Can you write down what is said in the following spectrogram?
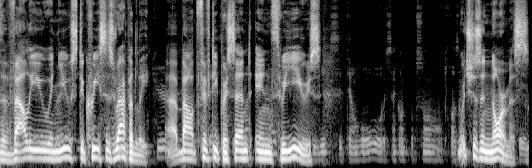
the value in use decreases rapidly, about 50% in three years, which is enormous.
